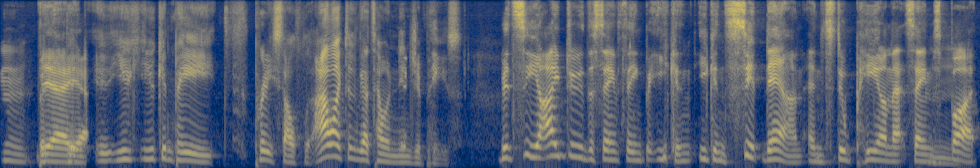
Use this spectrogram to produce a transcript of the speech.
But Mm. yeah. the- Yeah. You you can pee f- pretty stealthily. I like to think that's how a ninja pees. But see, I do the same thing, but you can you can sit down and still pee on that same spot.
